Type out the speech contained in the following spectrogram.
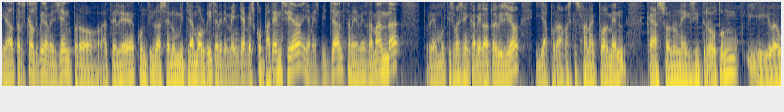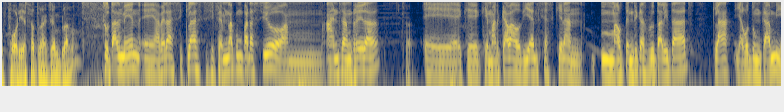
i altres que els mira més gent, però la tele continua sent un mitjà molt vist. Evidentment hi ha més competència, hi ha més mitjans, també hi ha més demanda, però hi ha moltíssima gent que mira la televisió i hi ha programes que es fan actualment que són un èxit rotund i Eufòria ha estat un exemple, no? Totalment. Eh, a veure, sí, clar, que si fem la comparació amb anys enrere, Eh, que, que marcava audiències que eren mm, autèntiques brutalitats, clar, hi ha hagut un canvi,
